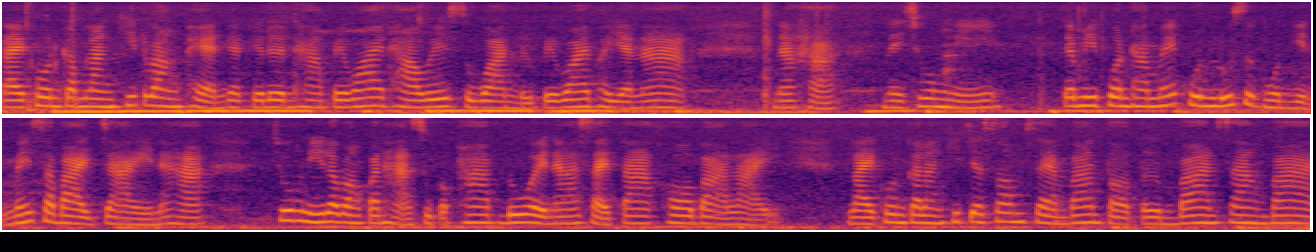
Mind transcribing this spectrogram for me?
หลายคนกำลังคิดวางแผนอยากจะเดินทางไปไหว้ท้าวเวสสุวรรณหรือไปไหว้พญานาคนะคะ ในช่วงนี้จะมีคนทำให้คุณรู้สึกหงุดหงิดไม่สบายใจนะคะ ช่วงนี้ระวังปัญหาสุขภาพด้วยนะคะสายตาคอบ่าไหลหลายคนกำลังคิดจะซ่อมแซมบ้านต่อเติมบ้านสร้างบ้าน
